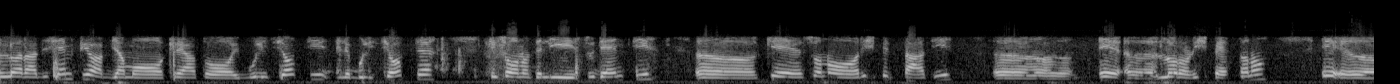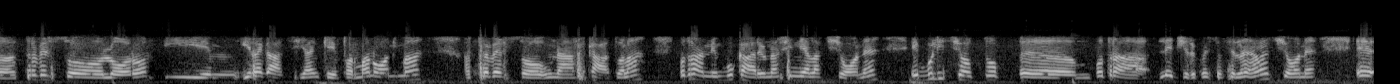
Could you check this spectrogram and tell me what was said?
Allora, ad esempio abbiamo creato i buliziotti e le buliziotte che sono degli studenti uh, che sono rispettati uh, e uh, loro rispettano e attraverso loro i, i, ragazzi anche in forma anonima attraverso una scatola potranno imbucare una segnalazione e il poliziotto eh, potrà leggere questa segnalazione e eh,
